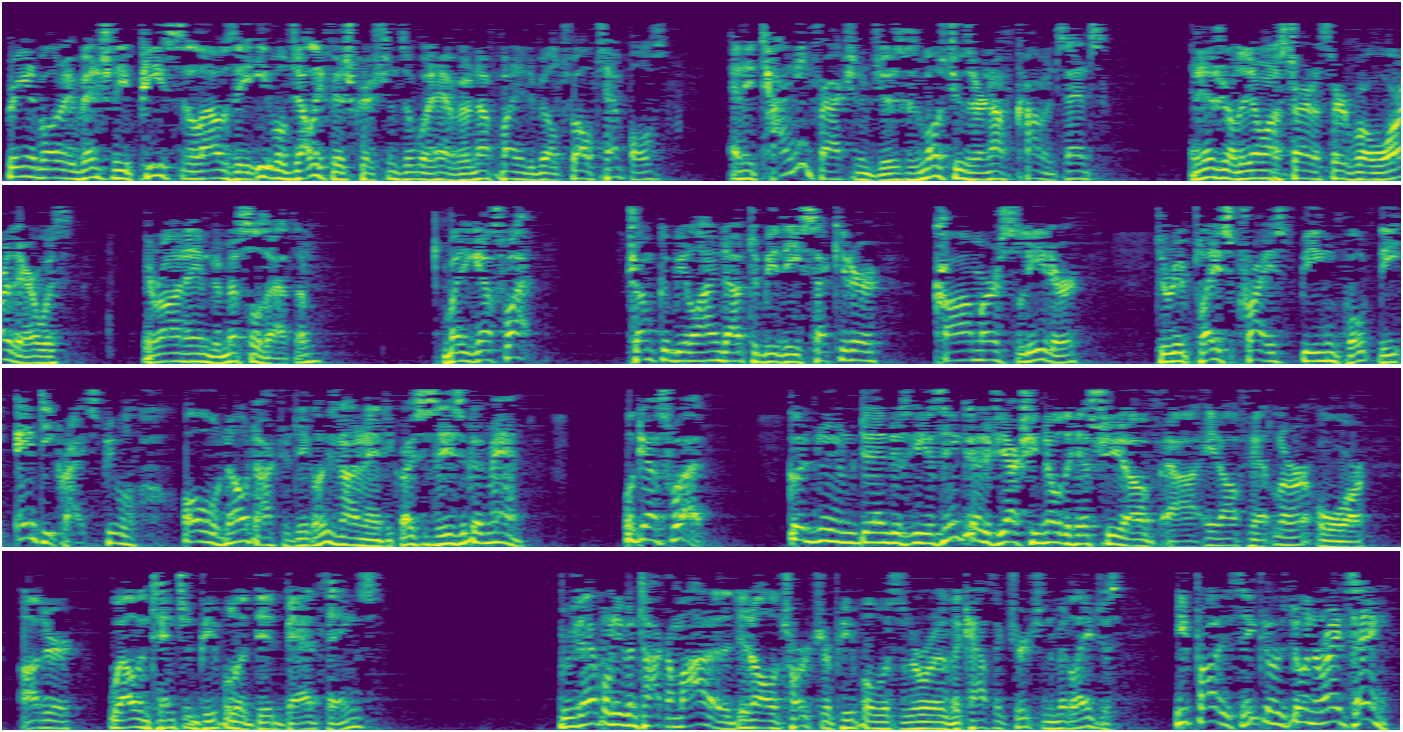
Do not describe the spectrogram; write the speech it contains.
bringing about eventually peace that allows the evil jellyfish Christians that would have enough money to build 12 temples and a tiny fraction of Jews, because most Jews are enough common sense in Israel. They don't want to start a third world war there with Iran aimed missiles at them. But guess what? Trump could be lined out to be the secular commerce leader to replace Christ being, quote, the Antichrist. People, oh, no, Dr. Deagle, he's not an Antichrist. He's a good man. Well, guess what? Good news, you think that if you actually know the history of uh, Adolf Hitler or other well-intentioned people that did bad things, for example, even Torquemada that did all the torture people with the Catholic Church in the Middle Ages, he probably think he was doing the right thing.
